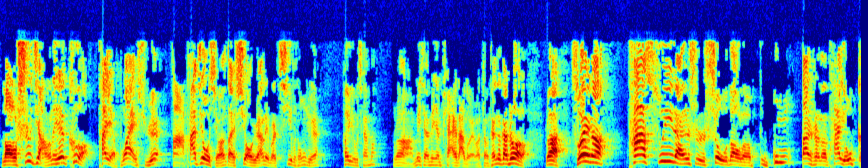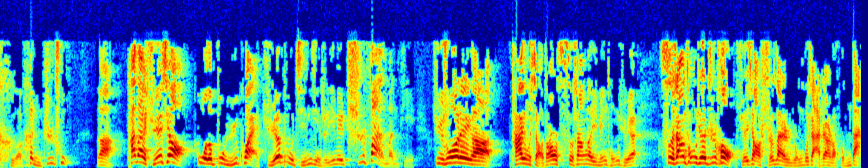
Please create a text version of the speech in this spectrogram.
老师讲的那些课他也不爱学啊，他就喜欢在校园里边欺负同学。他有钱吗？是吧？没钱没钱，啪一大嘴巴，整天就干这个，是吧？所以呢。他虽然是受到了不公，但是呢，他有可恨之处啊。他在学校过得不愉快，绝不仅仅是因为吃饭问题。据说这个他用小刀刺伤了一名同学，刺伤同学之后，学校实在是容不下这样的混蛋，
